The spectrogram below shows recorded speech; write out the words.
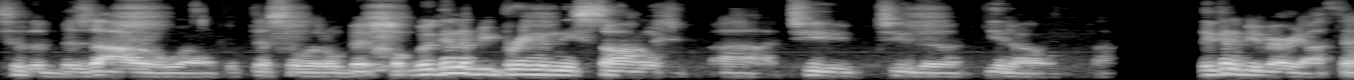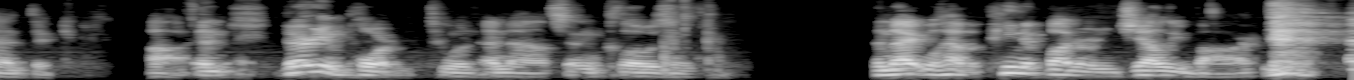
to the bizarro world with this a little bit, but we're gonna be bringing these songs uh, to to the you know uh, they're gonna be very authentic uh, and very important to announce in closing. The night will have a peanut butter and jelly bar,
